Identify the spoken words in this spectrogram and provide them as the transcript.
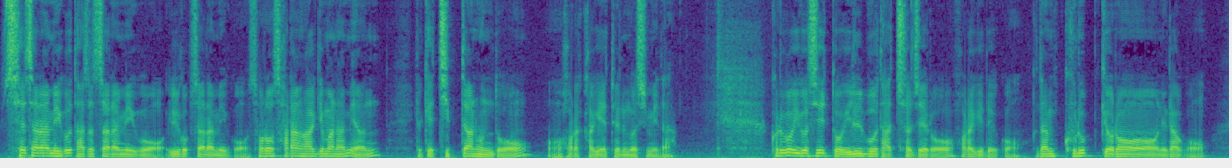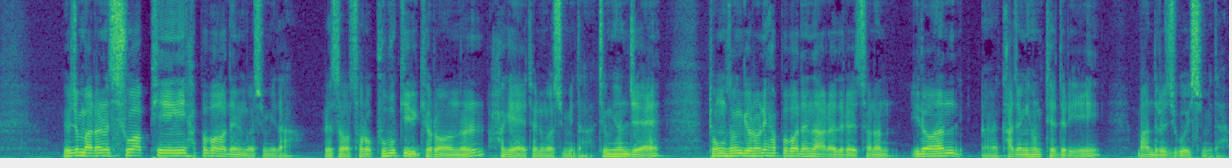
세 사람이고 다섯 사람이고 일곱 사람이고 서로 사랑하기만 하면 이렇게 집단혼도 어, 허락하게 되는 것입니다. 그리고 이것이 또 일부 다처제로 허락이 되고 그다음 그룹 결혼이라고 요즘 말하는 스와핑이 합법화가 되는 것입니다. 그래서 서로 부부끼리 결혼을 하게 되는 것입니다. 지금 현재 동성 결혼이 합법화된 나라들에서는 이러한 어, 가정 형태들이 만들어지고 있습니다.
